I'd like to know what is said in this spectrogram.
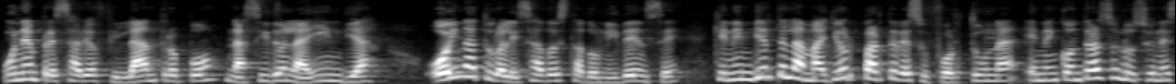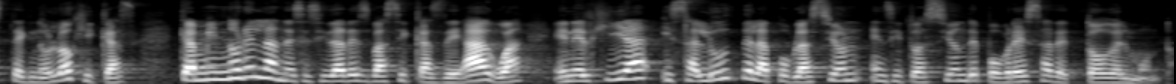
un empresario filántropo nacido en la India, hoy naturalizado estadounidense, quien invierte la mayor parte de su fortuna en encontrar soluciones tecnológicas que aminoren las necesidades básicas de agua, energía y salud de la población en situación de pobreza de todo el mundo.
